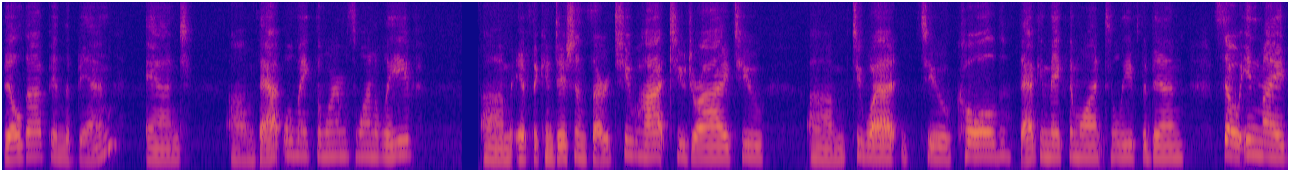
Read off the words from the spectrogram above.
buildup in the bin, and um, that will make the worms want to leave. Um, if the conditions are too hot, too dry, too um, too wet, too cold, that can make them want to leave the bin. So in my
